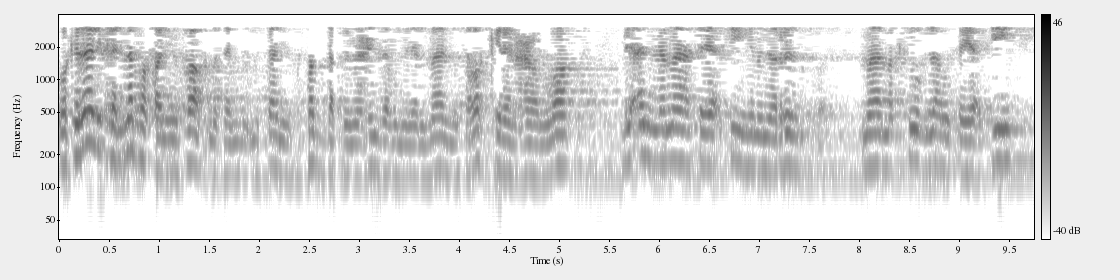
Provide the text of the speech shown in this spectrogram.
وكذلك النفقة الإنفاق مثلا الإنسان يتصدق بما عنده من المال متوكلا على الله لأن ما سيأتيه من الرزق ما مكتوب له سيأتيه.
